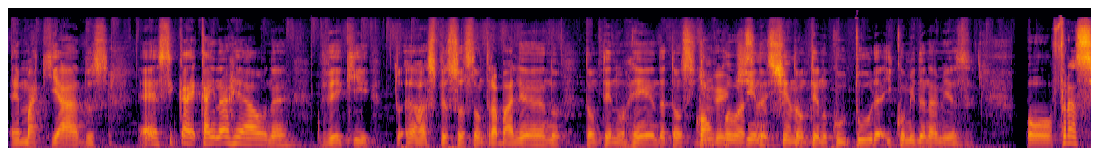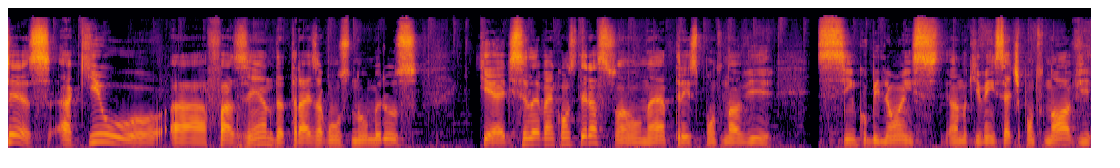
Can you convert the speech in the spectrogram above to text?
é, maquiados, é se cair cai na real, né? Ver que as pessoas estão trabalhando, estão tendo renda, estão se Conclua, divertindo, estão tendo cultura e comida na mesa. O francês, aqui o, a Fazenda traz alguns números que é de se levar em consideração, né? 3,95 bilhões, ano que vem 7,9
